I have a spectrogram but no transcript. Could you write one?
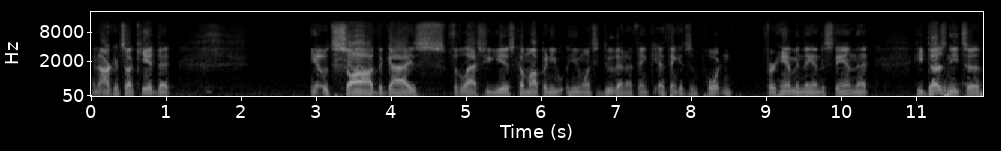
an Arkansas kid that you know saw the guys for the last few years come up, and he he wants to do that. I think I think it's important for him, and they understand that he does need to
